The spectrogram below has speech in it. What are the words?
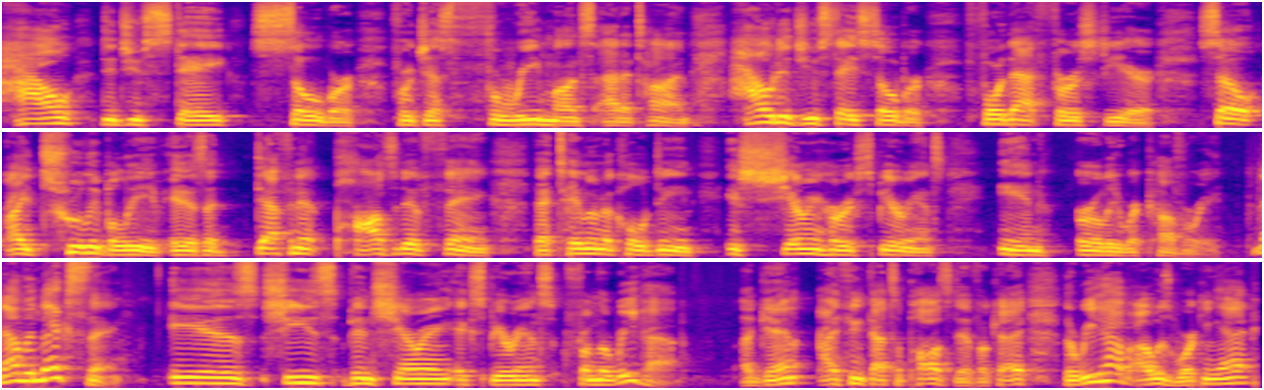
how did you stay sober for just three months at a time? How did you stay sober for that first year? So I truly believe it is a definite positive thing that Taylor Nicole Dean is sharing her experience in early recovery. Now the next thing is she's been sharing experience from the rehab. Again, I think that's a positive, okay? The rehab I was working at,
